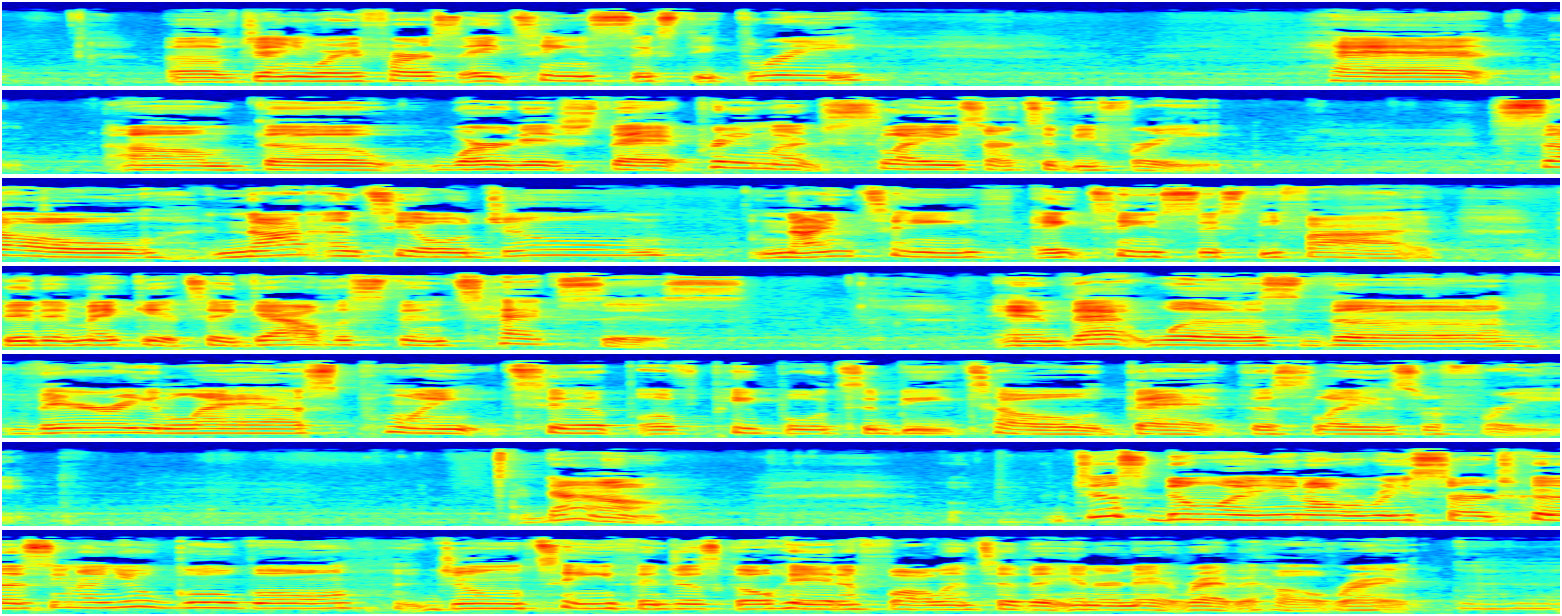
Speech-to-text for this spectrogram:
of January 1st, 1863 had um, the wordage that pretty much slaves are to be freed. So, not until June 19th, 1865, did it make it to Galveston, Texas. And that was the very last point tip of people to be told that the slaves were freed. Now, just doing, you know, research because, you know, you Google Juneteenth and just go ahead and fall into the internet rabbit hole, right? Mm-hmm.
